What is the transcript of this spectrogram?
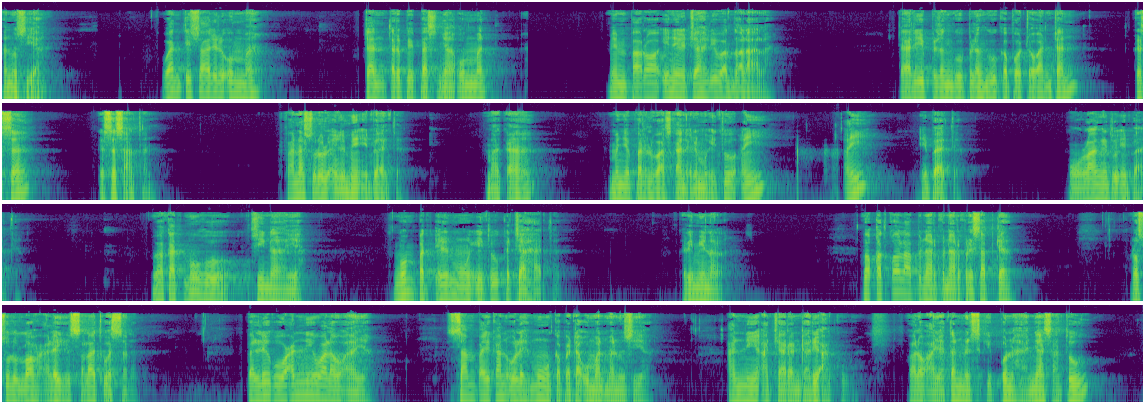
manusia. Wantisalil ummah dan terbebasnya umat mimparo inil jahli wa dalalah. Dari belenggu-belenggu kebodohan dan kese, kesesatan. Fanasrul ilmi ibadah. Maka menyebarluaskan ilmu itu ai, ai ibadah. Ulang itu ibadah. Wakatmuhu jinayah Ngumpet ilmu itu kejahatan. Kriminal. Waqat qala benar-benar bersabda Rasulullah alaihi salatu wassalam. Balighu anni walau ayah. Sampaikan olehmu kepada umat manusia. Anni ajaran dari aku. Walau ayatan meskipun hanya satu,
